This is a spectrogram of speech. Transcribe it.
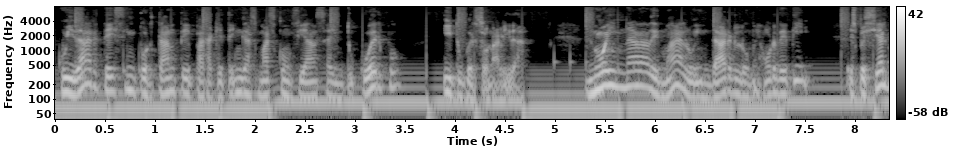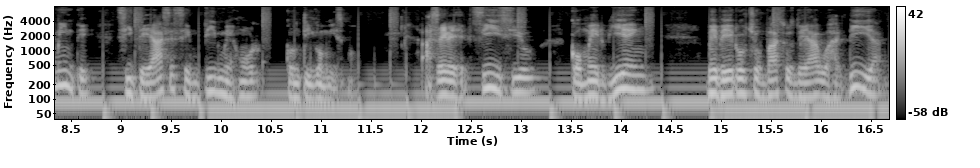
Cuidarte es importante para que tengas más confianza en tu cuerpo y tu personalidad. No hay nada de malo en dar lo mejor de ti, especialmente si te hace sentir mejor contigo mismo. Hacer ejercicio, comer bien, beber ocho vasos de agua al día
